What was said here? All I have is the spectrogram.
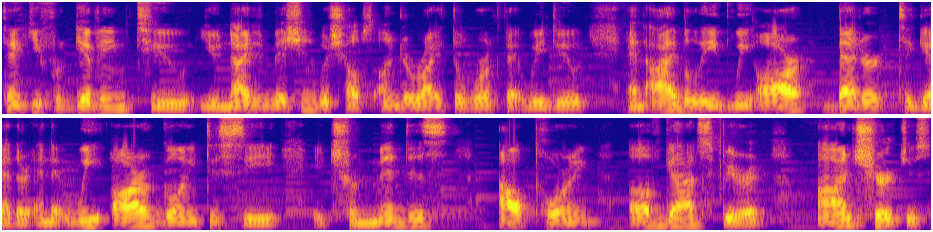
Thank you for giving to United Mission, which helps underwrite the work that we do. And I believe we are better together and that we are going to see a tremendous outpouring of God's Spirit on churches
